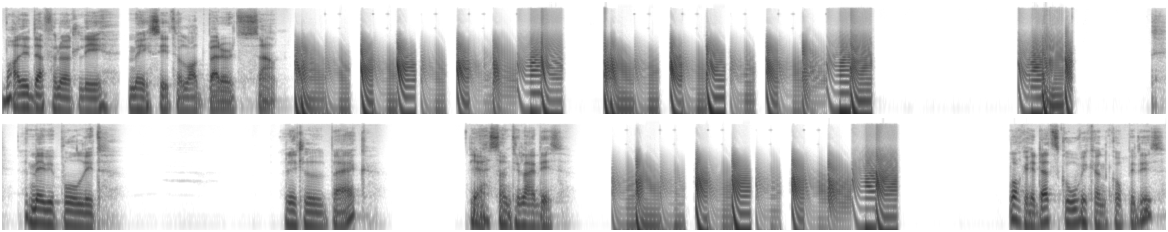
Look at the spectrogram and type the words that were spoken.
but it definitely makes it a lot better to sound and maybe pull it a little back. Yeah something like this. Okay that's cool. We can copy this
